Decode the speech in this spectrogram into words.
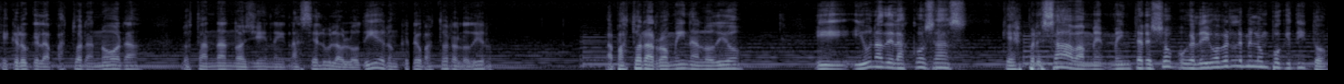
que creo que la pastora Nora lo están dando allí en la, célula, o lo dieron, creo, pastora, lo dieron. La pastora Romina lo dio. Y, una de las cosas que expresaba me, me interesó porque le digo, a ver, un poquitito.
